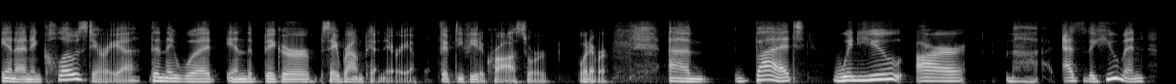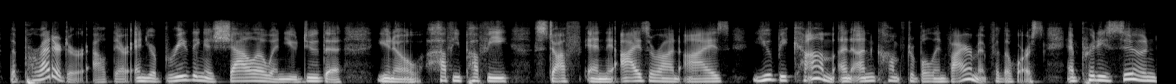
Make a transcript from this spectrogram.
in an enclosed area than they would in the bigger, say, round pen area. 50 feet across or whatever. Um, but when you are as the human, the predator out there, and your breathing is shallow and you do the, you know, huffy puffy stuff and the eyes are on eyes, you become an uncomfortable environment for the horse. And pretty soon,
